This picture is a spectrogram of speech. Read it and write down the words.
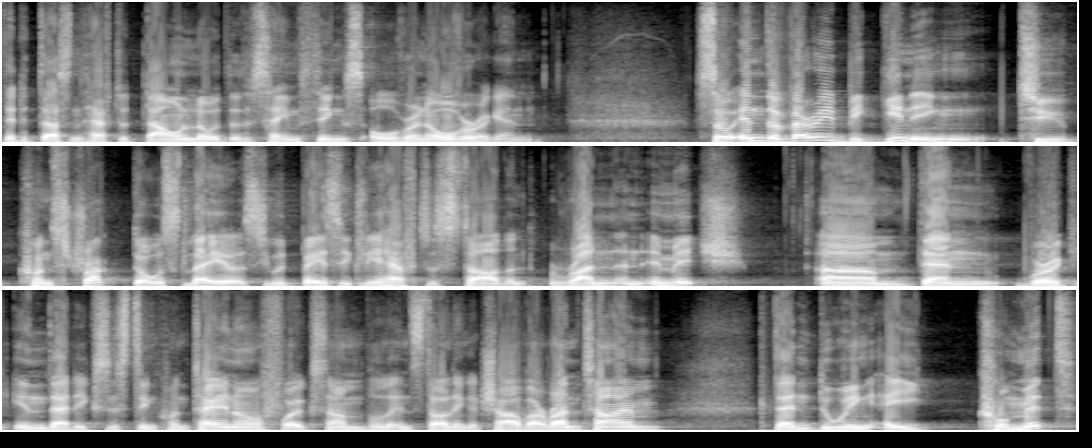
that it doesn't have to download the same things over and over again. So in the very beginning, to construct those layers, you would basically have to start and run an image, um, then work in that existing container, for example, installing a Java runtime, then doing a commit,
